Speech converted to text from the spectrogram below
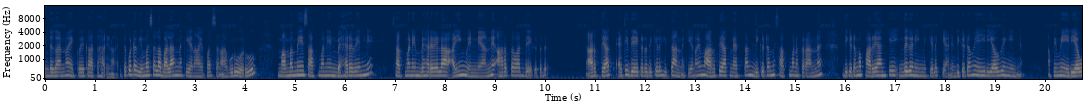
ඉඳ ගන්නවා එක්ක එක අතහරිනවා. එතකොට විමසලා බලන්න කියන විපස්සනා ගුරුවරු මම මේ සක්මනෙන් බැහැර වෙන්නේ සක්මනෙන් බැහැර වෙලා අයින් වෙන්න යන්නේ අර්ථවත් දෙයකටද අර්ථයක් ඇති දෙයකටද කියලා හිතන්න කියනවා. එම අර්ථයක් නැත්තම් දිගටම සක්මන කරන්න, දිගටම පරයන්කේ ඉඳගෙන ඉන්න කියලා කියන්නේ. දිගටම ඒ ඉරියව්වෙන් ඉන්න. අපි මේ ඉරියව්ව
